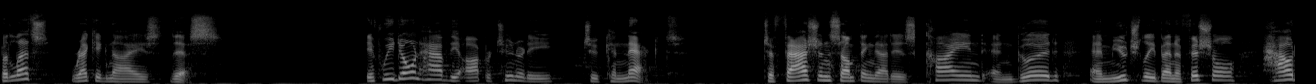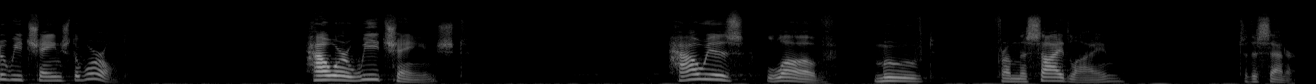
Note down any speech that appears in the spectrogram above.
But let's recognize this if we don't have the opportunity to connect, to fashion something that is kind and good and mutually beneficial, how do we change the world? How are we changed? How is love moved from the sideline to the center.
